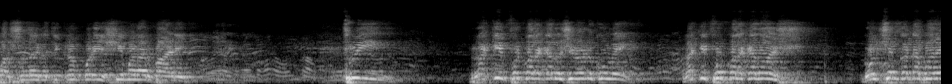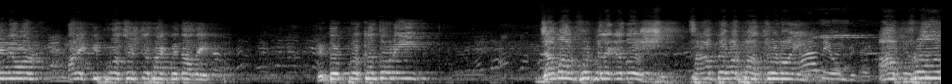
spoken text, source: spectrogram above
পার্শ্ব লাইন অতিক্রম করে সীমানার বাইরে। রাকিব ফুটবল একাদশের অনুকূলে রাকিব ফুটবল একাদশ গোল সংখ্যাটা বাড়িয়ে নেওয়ার আরেকটি প্রচেষ্টা থাকবে তাদের। কিন্তু প্রখ্যাত জামাল ফুটবল একাদশ চাপ দেওয়ার পাত্র নয়। আপ্রাণ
